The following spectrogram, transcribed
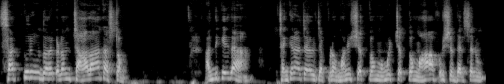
సద్గురువు దొరకడం చాలా కష్టం. అందుకేదా శంకరాచార్యులు చెప్పడం మనుష్యత్వం ముముక్షత్వం మహాపురుష దర్శనం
